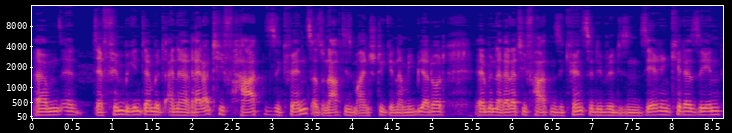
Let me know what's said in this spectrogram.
Ähm, äh, der Film beginnt ja mit einer relativ harten Sequenz, also nach diesem Einstieg in Namibia dort, äh, mit einer relativ harten Sequenz, in der wir diesen Serienkiller sehen,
